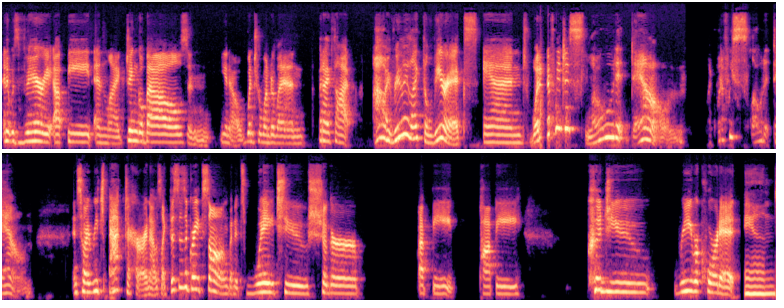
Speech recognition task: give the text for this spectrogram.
and it was very upbeat and like jingle bells and, you know, winter wonderland. But I thought, oh, I really like the lyrics. And what if we just slowed it down? Like, what if we slowed it down? And so I reached back to her and I was like, this is a great song, but it's way too sugar, upbeat, poppy. Could you re record it? And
